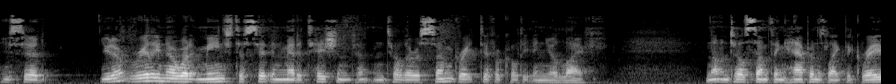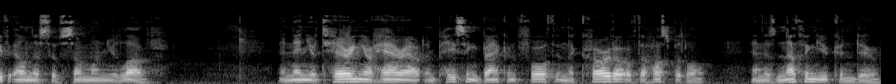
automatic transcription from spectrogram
He said, You don't really know what it means to sit in meditation until there is some great difficulty in your life. Not until something happens like the grave illness of someone you love. And then you're tearing your hair out and pacing back and forth in the corridor of the hospital, and there's nothing you can do.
